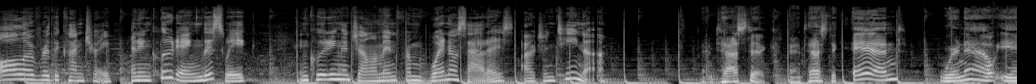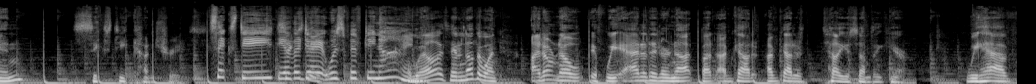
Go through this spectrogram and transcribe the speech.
all over the country, and including this week, including a gentleman from Buenos Aires, Argentina. Fantastic. Fantastic. And we're now in 60 countries. 60. The other day it was 59. Well, it's another one. I don't know if we added it or not, but I've got I've got to tell you something here. We have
